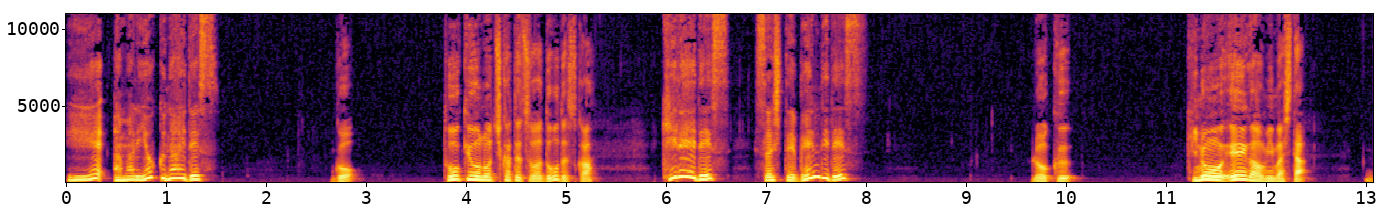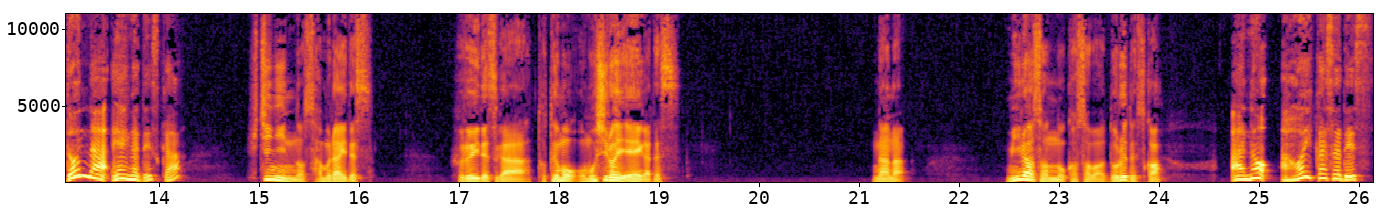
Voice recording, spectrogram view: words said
いいえ、あまり良くないです。5東京の地下鉄はどうですか？綺麗です。そして便利です。6昨日映画を見ました。どんな映画ですか？7人の侍です。古いですがとても面白い映画です。7ミラーさんの傘はどれですか？あの青い傘です。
